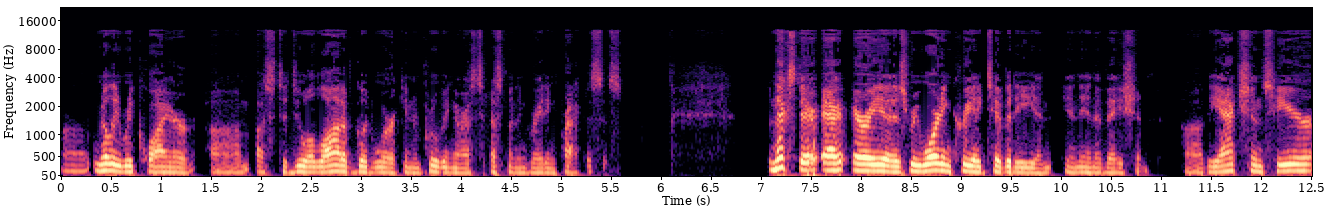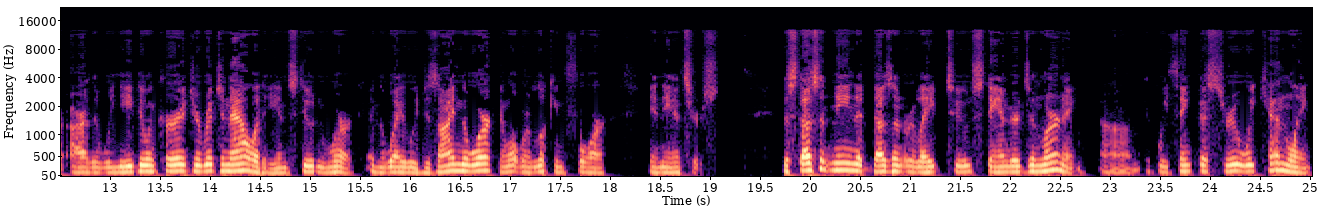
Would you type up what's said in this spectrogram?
really require um, us to do a lot of good work in improving our assessment and grading practices. The next area is rewarding creativity and, and innovation. Uh, the actions here are that we need to encourage originality in student work in the way we design the work and what we're looking for in answers. This doesn't mean it doesn't relate to standards in learning. Um, if we think this through, we can link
